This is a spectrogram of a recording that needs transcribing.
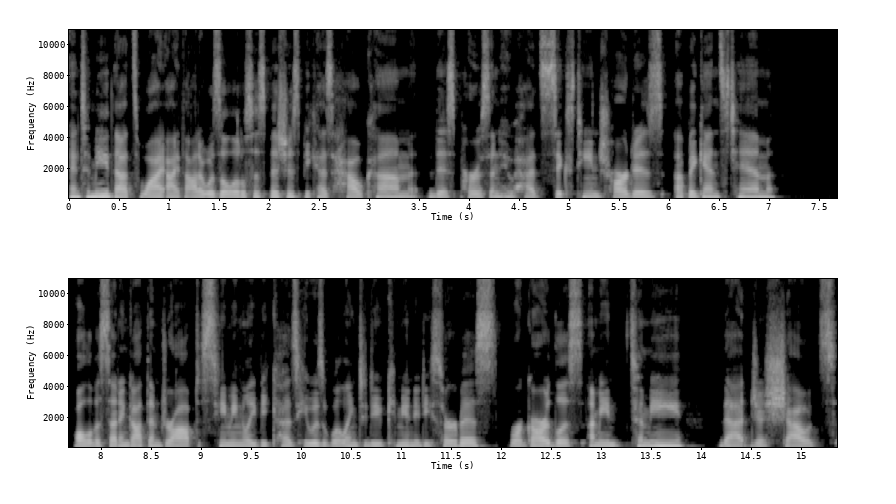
And to me, that's why I thought it was a little suspicious because how come this person who had 16 charges up against him all of a sudden got them dropped, seemingly because he was willing to do community service? Regardless, I mean, to me, that just shouts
